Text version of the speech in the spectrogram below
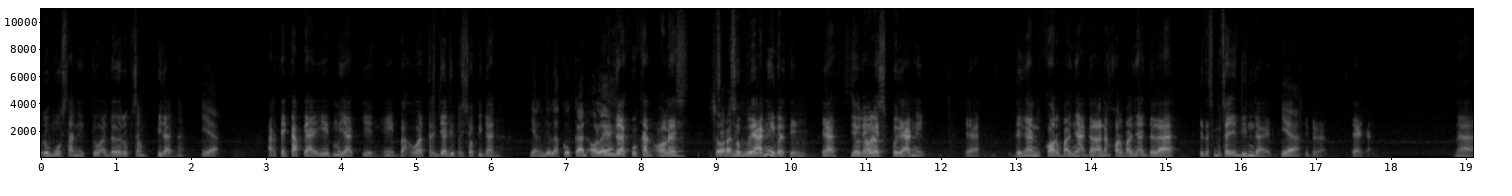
rumusan itu adalah rumusan pidana. Iya. Artinya KPI meyakini bahwa terjadi peristiwa pidana yang dilakukan oleh yang dilakukan oleh seorang Supriyani guru. berarti hmm. ya sejauh ini oleh Supriyani ya dengan korbannya adalah anak korbannya adalah kita sebut saja Dinda ya. gitu ya kan nah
